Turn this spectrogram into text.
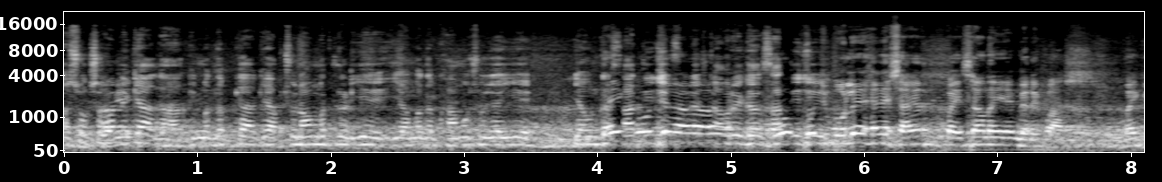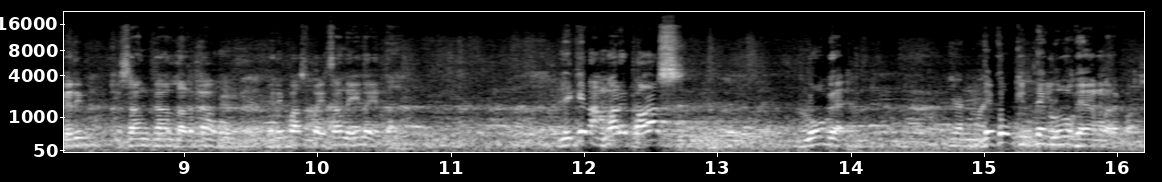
अशोक चौहान ने क्या कहा कि मतलब क्या कि आप चुनाव मत लड़िए या मतलब खामोश हो जाइए या उनका साथ दीजिए सुरेश टावरे का साथ कुछ दीजिए। बोले हैं शायद पैसा नहीं है मेरे पास। मैं गरीब किसान का लड़का हूँ मेरे पास पैसा नहीं रहता। लेकिन हमारे पास लोग हैं। देखो कितने लोग हैं हमारे पास।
